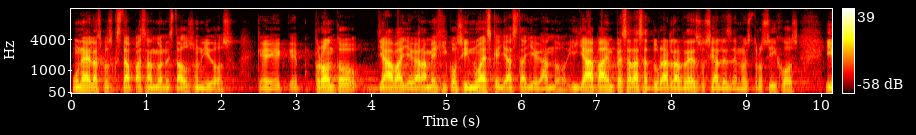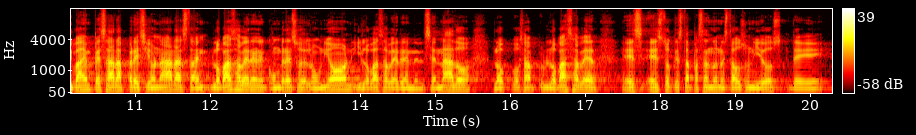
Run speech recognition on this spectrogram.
Una de las cosas que está pasando en Estados Unidos que, pronto ya va a llegar a México, si no es que ya está llegando, y ya va a empezar a saturar las redes sociales de nuestros hijos y va a empezar a presionar hasta, lo vas a ver en el Congreso de la Unión y lo vas a ver en el Senado, lo, o sea, lo vas a ver, es esto que está pasando en Estados Unidos de,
